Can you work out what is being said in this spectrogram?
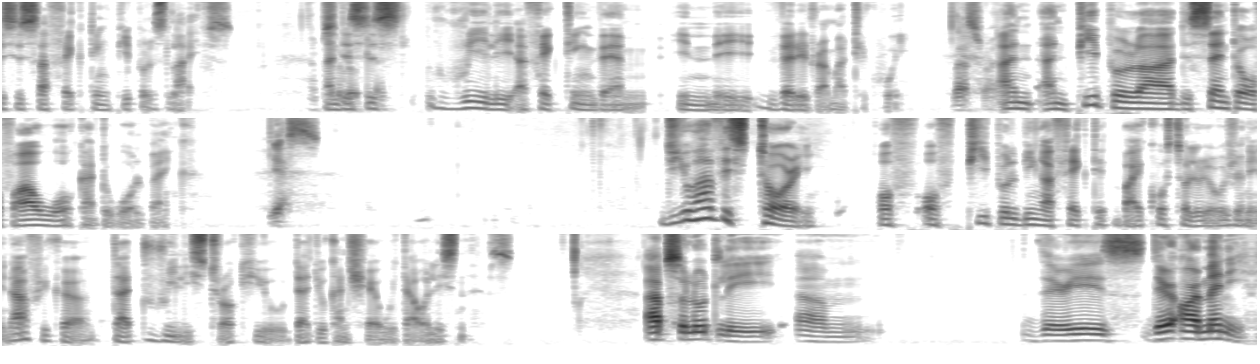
this is affecting people's lives. Absolutely. And this is really affecting them in a very dramatic way. That's right. And and people are the center of our work at the World Bank. Yes. Do you have a story of of people being affected by coastal erosion in Africa that really struck you that you can share with our listeners? Absolutely. Um, there is there are many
